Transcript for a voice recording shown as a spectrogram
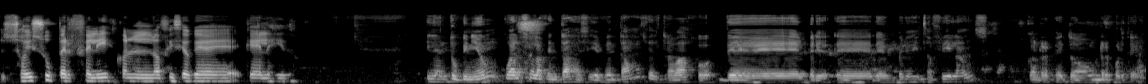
soy súper feliz con el oficio que, que he elegido. Y en tu opinión, ¿cuáles son las ventajas y desventajas del trabajo peri- eh, de un periodista freelance con respecto a un reportero?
